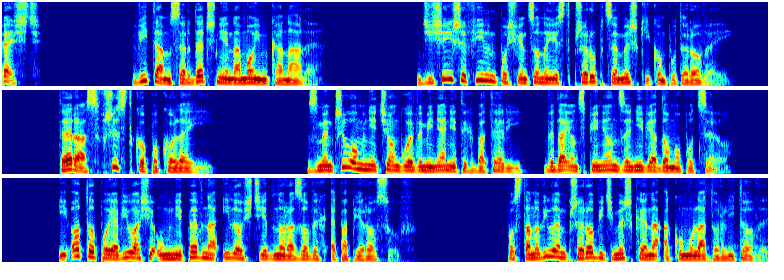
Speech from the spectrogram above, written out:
Cześć! Witam serdecznie na moim kanale. Dzisiejszy film poświęcony jest przeróbce myszki komputerowej. Teraz wszystko po kolei. Zmęczyło mnie ciągłe wymienianie tych baterii, wydając pieniądze nie wiadomo po co. I oto pojawiła się u mnie pewna ilość jednorazowych e-papierosów. Postanowiłem przerobić myszkę na akumulator litowy.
